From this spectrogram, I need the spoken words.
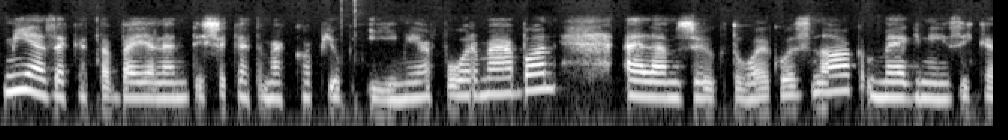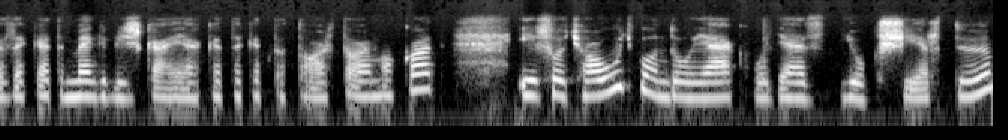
Mi ezeket a bejelentéseket megkapjuk e-mail formában, elemzők dolgoznak, megnézik ezeket, megvizsgálják ezeket a tartalmakat, és hogyha úgy gondolják, hogy ez jogsértő,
